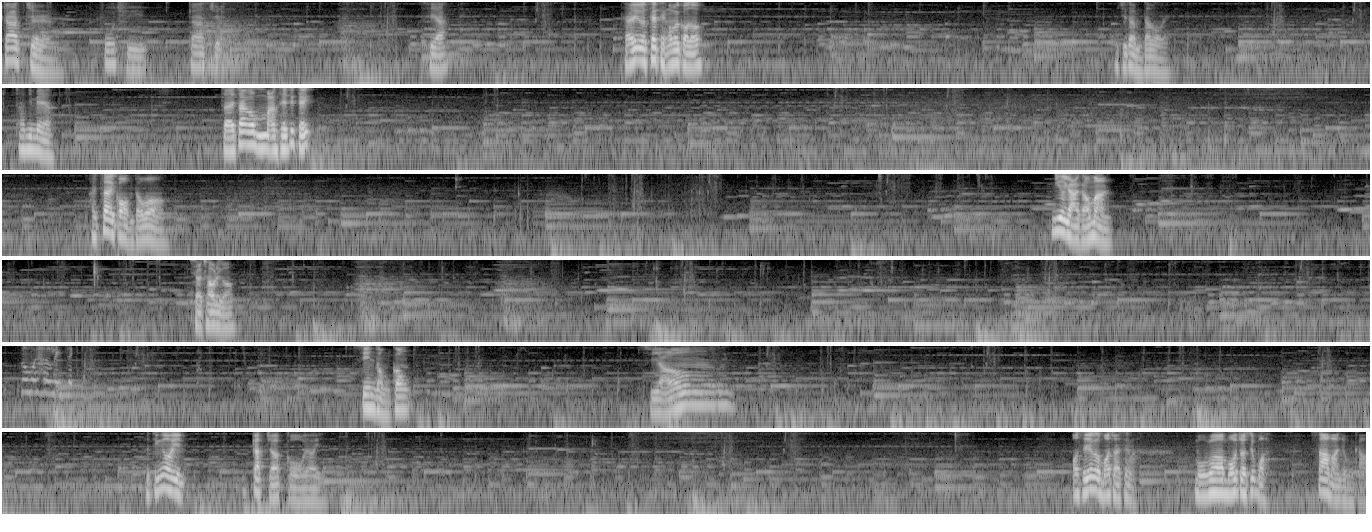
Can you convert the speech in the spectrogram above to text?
加醬，夫處加醬。試下，睇下呢個 setting 可唔可以過到？好似都係唔得喎。爭啲咩啊？就係爭嗰五萬四積值。真係過唔到喎。呢個廿九萬，試下抽呢先同攻，試下咯。佢點解可以吉咗一個嘅可以？我死咗個摸再升啦，冇啊，摸再升哇，三萬仲唔夠？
